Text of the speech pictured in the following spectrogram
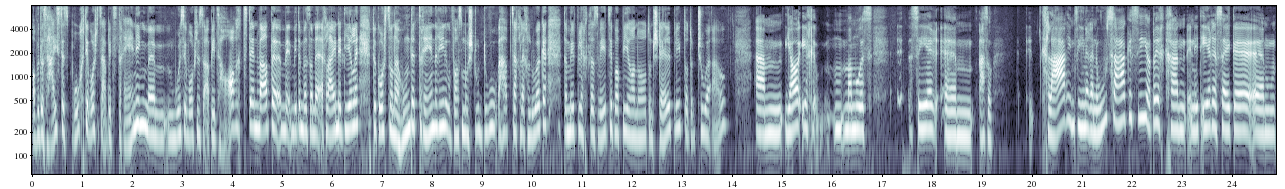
Aber das heißt, es braucht ja wahrscheinlich auch ein bisschen Training. Man muss ja wahrscheinlich auch ein bisschen hart dann werden mit, mit einem so einem kleinen Tierchen. Du gehst zu einer Hundetrainerin. Auf was musst du, du hauptsächlich schauen, damit vielleicht das WC-Papier an Ort und Stelle bleibt oder die Schuhe auch? Ähm, ja, ich, man muss sehr, ähm, also klar in seiner Aussage sein, oder? Ich kann nicht eher sagen, ähm,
